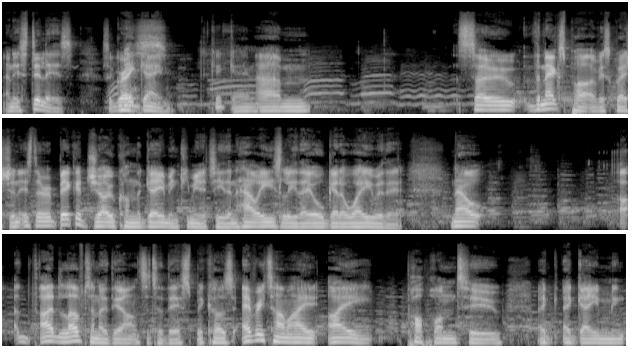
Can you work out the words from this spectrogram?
and it still is. It's a great Yes. game. Good game. Um, so the next part of his question is: there a bigger joke on the gaming community than how easily they all get away with it? Now, I'd love to know the answer to this because every time I I pop onto a, a gaming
